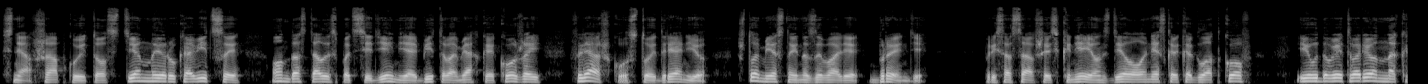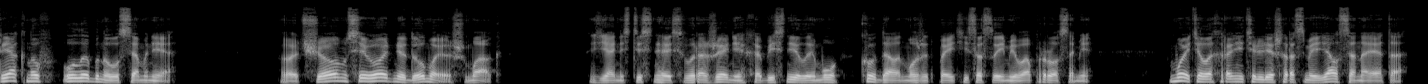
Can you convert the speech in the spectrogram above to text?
сняв шапку и толстенные рукавицы, он достал из-под сиденья, обитого мягкой кожей, фляжку с той дрянью, что местные называли бренди. Присосавшись к ней, он сделал несколько глотков и, удовлетворенно крякнув, улыбнулся мне. «О чем сегодня думаешь, маг?» Я, не стесняясь в выражениях, объяснил ему, куда он может пойти со своими вопросами. Мой телохранитель лишь рассмеялся на это.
